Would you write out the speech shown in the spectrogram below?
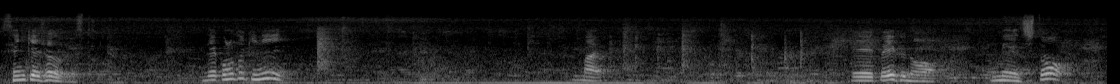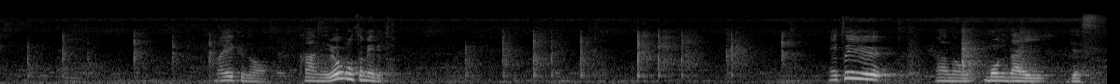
線形写像ですと。で、この時に、まあ、え、ー、と、F のイメージと、まあ、F のカーネルを求めると。えというあの問題です。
